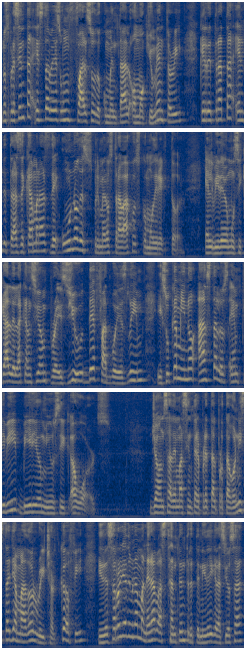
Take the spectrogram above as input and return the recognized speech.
nos presenta esta vez un falso documental o mockumentary que retrata el detrás de cámaras de uno de sus primeros trabajos como director el video musical de la canción Praise You de Fatboy Slim y su camino hasta los MTV Video Music Awards. Jones además interpreta al protagonista llamado Richard Coffey y desarrolla de una manera bastante entretenida y graciosa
